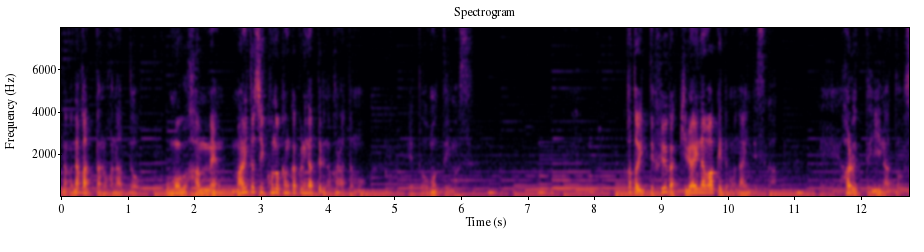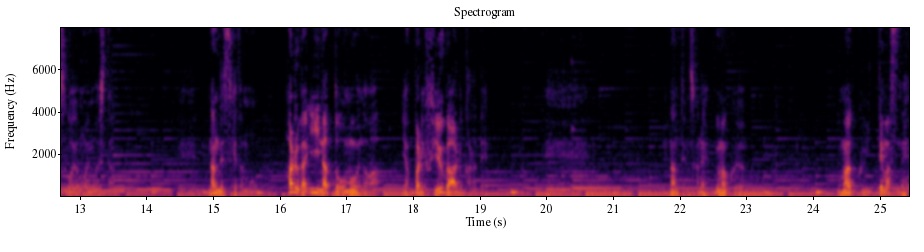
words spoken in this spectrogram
なんかなかったのかなと思う反面毎年この感覚になってるのかなとも、えっと、思っています。かといって冬が嫌いなわけでもないんですが、えー春っていいなとすごい思いました、えーなんですけども春がいいなと思うのはやっぱり冬があるからで、えーなんていうんですかねうまくうまくいってますね。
